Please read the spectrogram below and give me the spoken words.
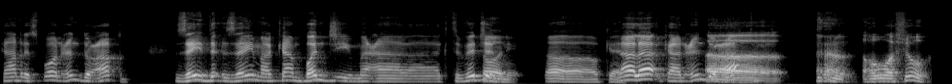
كان Respawn عنده عقد. زي د... زي ما كان Bungie مع Activision. توني آه آه أوكي. لا لا كان عنده عقد. آه هو شوف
